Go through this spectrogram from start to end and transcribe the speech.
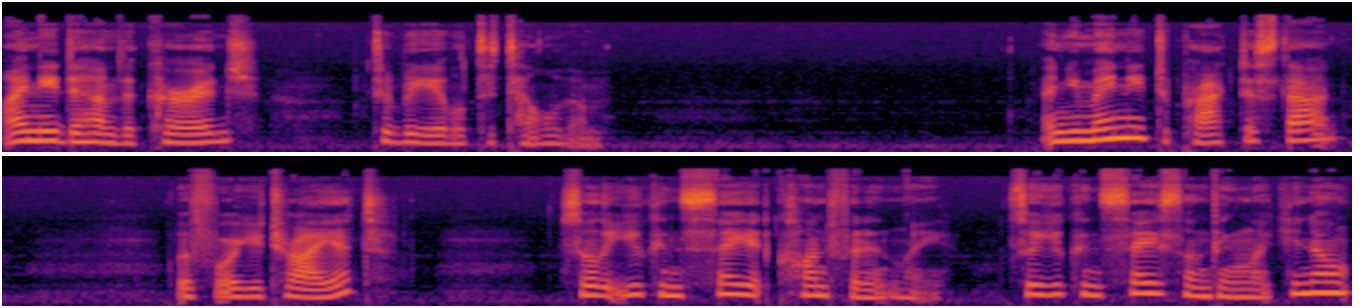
I need to have the courage to be able to tell them. And you may need to practice that before you try it so that you can say it confidently. So you can say something like, you know,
